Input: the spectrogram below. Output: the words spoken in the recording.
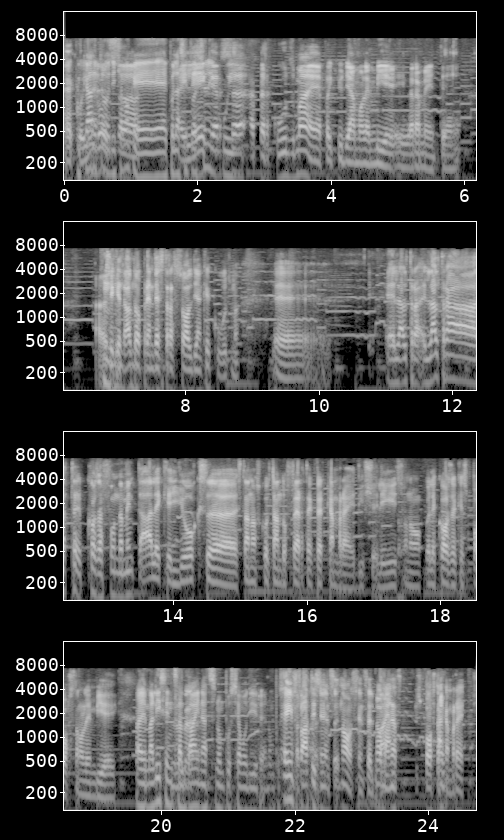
Ecco, Più che altro diciamo che è quella situazione in Lakers cui eh, per Kuzma e poi chiudiamo l'NBA veramente. Eh, sì, che tra l'altro prende strasoldi anche Kuzma. Eh, e l'altra, e l'altra te- cosa fondamentale è che gli Hawks eh, stanno ascoltando offerte per Cam Reddish e lì sono quelle cose che spostano l'NBA. Eh, ma lì senza Vabbè. il Binance non possiamo dire. Non E possiamo infatti parlare. senza, no, senza il No, ma- Binance si sposta Cam Reddish.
